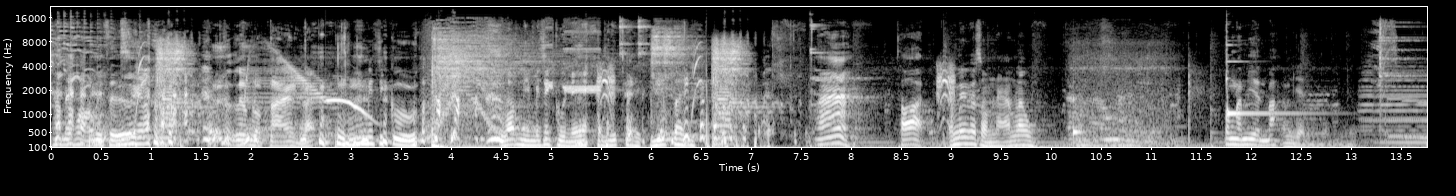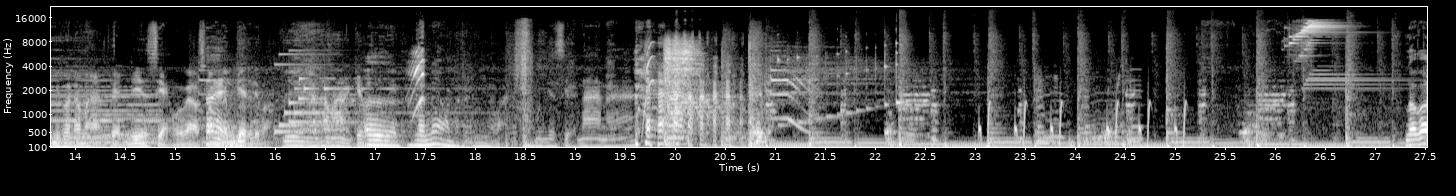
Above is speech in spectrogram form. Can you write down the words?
ถ้าไม่พอก็ไปซื้อ เริ่มหลบตาอีกแล้วไม่ใช่กูรอบนี้ไม่ใช่กูแน่นิดไปนิดไปอะทอดแล้วไม่ผสมน้ำแล้วต้องน้ำเย็นปะน้ำเย็น มีคนทำอาหารเปลี่ยนไดยินเสียงแววๆต้องน้ำเย็นหรือเปล่านี่ไงทำอาหารเก็บเออมันไม่เอามาทำนี่วะมึงจะเสียหน้านะ แล้วก็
